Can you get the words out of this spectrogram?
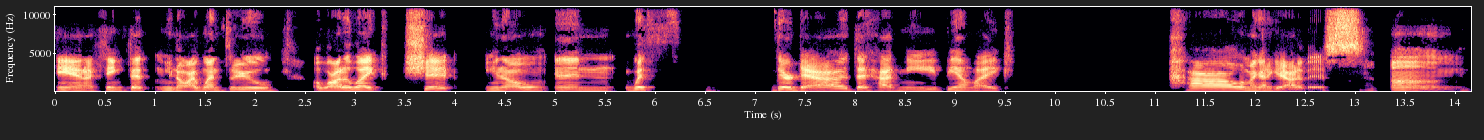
And I think that, you know, I went through a lot of like shit, you know, and with their dad that had me being like how am I going to get out of this? Um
